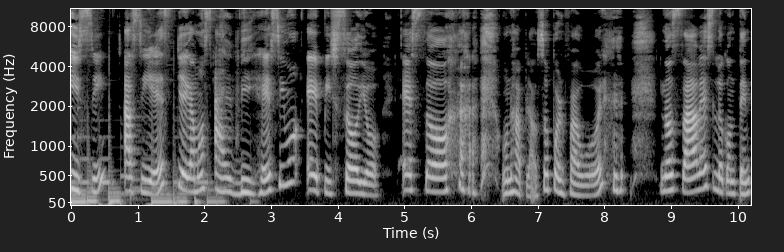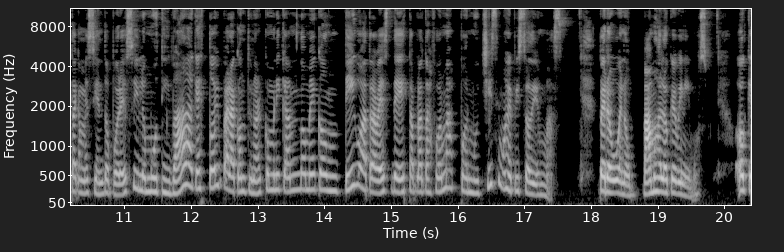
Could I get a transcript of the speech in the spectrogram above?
Y sí, así es, llegamos al vigésimo episodio. Eso, unos aplausos por favor. No sabes lo contenta que me siento por eso y lo motivada que estoy para continuar comunicándome contigo a través de esta plataforma por muchísimos episodios más. Pero bueno, vamos a lo que vinimos. Ok,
